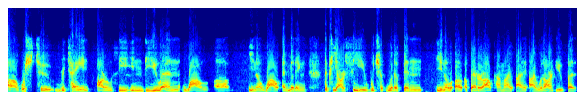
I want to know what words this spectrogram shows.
uh, wished to retain ROC in the UN while, uh, you know, while admitting the PRC, which would have been, you know, a, a better outcome, I, I, I would argue. But,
